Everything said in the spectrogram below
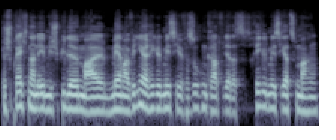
besprechen dann eben die Spiele mal mehr, mal weniger regelmäßig. Wir versuchen gerade wieder das regelmäßiger zu machen.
